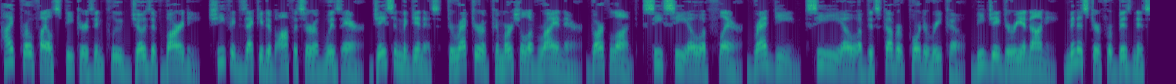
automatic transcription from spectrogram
High-profile speakers include Joseph Varadi, Chief Executive Officer of Wizz Air, Jason McGuinness, Director of Commercial of Ryanair, Garth Lund, CCO of Flair, Brad Dean, CEO of Discover Puerto Rico, Vijay Daryanani, Minister for Business,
